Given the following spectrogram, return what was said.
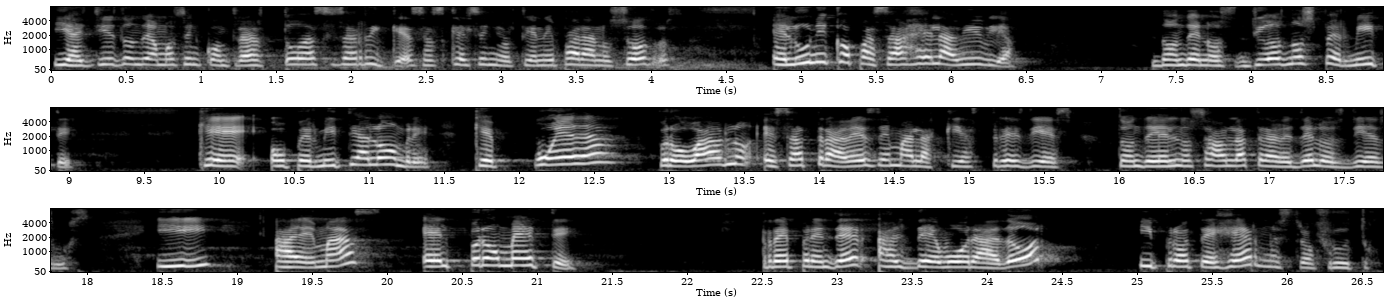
Y allí es donde vamos a encontrar todas esas riquezas que el Señor tiene para nosotros. El único pasaje de la Biblia donde Dios nos permite que, o permite al hombre que pueda probarlo es a través de Malaquías 3.10, donde Él nos habla a través de los diezmos. Y además, Él promete reprender al devorador y proteger nuestro fruto.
